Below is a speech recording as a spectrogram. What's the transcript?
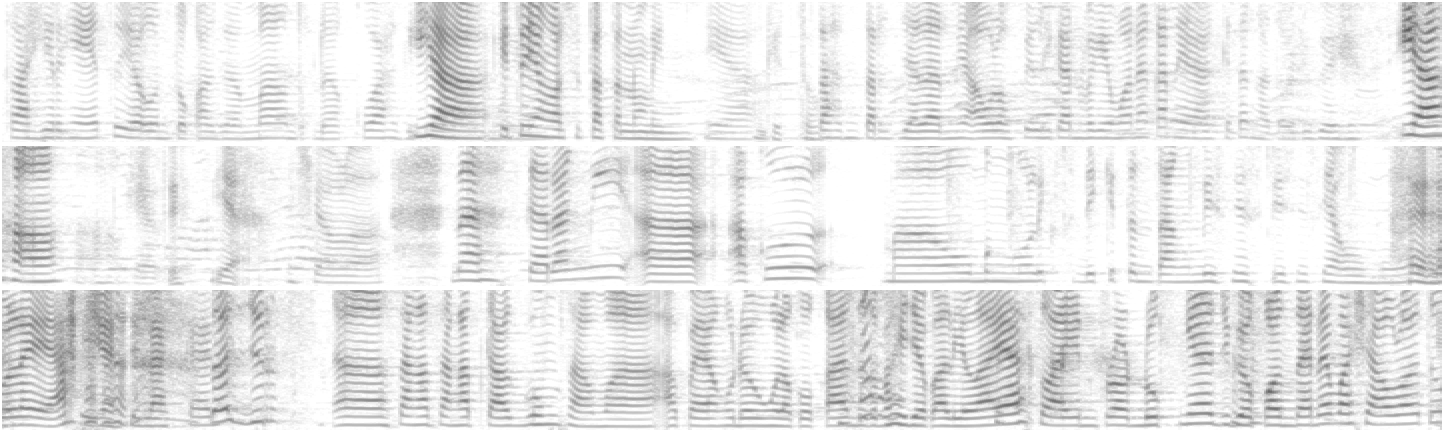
terakhirnya itu ya untuk agama, untuk dakwah gitu. iya ya, itu ya. yang harus kita tanemin Iya. gitu Entah ntar jalannya Allah pilihkan bagaimana kan ya kita nggak tahu juga ya. iya heeh. Ah, Oke. Gitu, ya Insya Allah. Nah sekarang nih eh, aku mau mengulik sedikit tentang bisnis bisnisnya Umu. Boleh ya? iya silakan Saya jujur eh, sangat-sangat kagum sama apa yang udah Umu lakukan, terutama hijab Alila ya. Selain produknya juga kontennya, masya Allah itu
